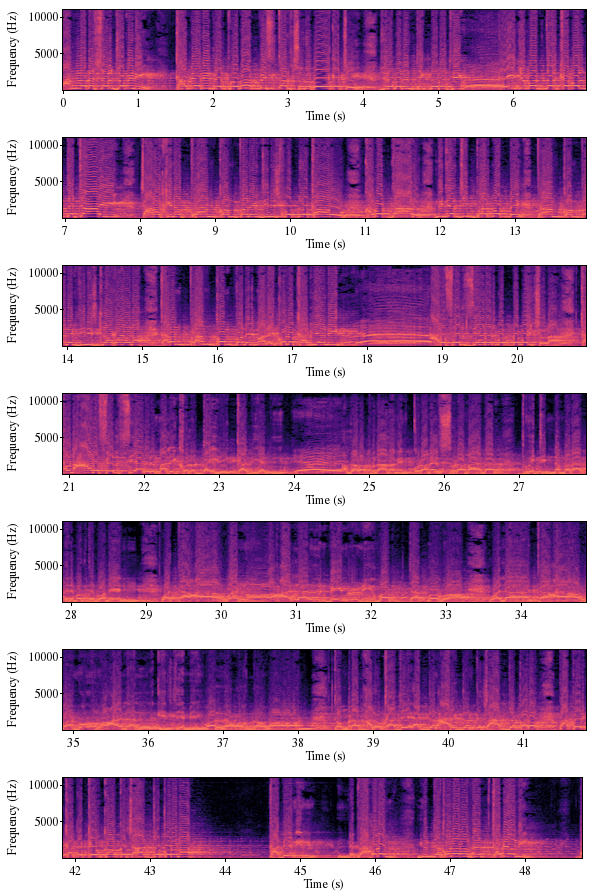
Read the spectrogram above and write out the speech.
বাংলাদেশের জমিনে কাদিয়ানিদের প্রভাব বিস্তার শুরু হয়ে গেছে। যেটা বলেন, ঠিক না ঠিক? এই যুবকদেরকে বলতে চাই, যারা কিনা প্রাণ কোম্পানির জিনিসপত্র খাও, খবরদার, নিজের জিব্বার মধ্যে প্রাণ কোম্পানির জিনিস লাগাও না, কারণ প্রাণ কোম্পানির মালিক হলো কাবিয়ানি মধ্যে বইছো না। কারণ আর সেলসিয়ারের মালিক হলো ডাইরেক্ট কাবিয়ানি আল্লাহ রাব্বুল আলামিন কোরআনের সূরা মায়দার দুই তিন নম্বর আয়াতের মধ্যে বলেন ওয়া তাআওয়ানু আলাল বিররি ওয়াত তাকওয়া ওয়া লা তাআওয়ানু আলাল ইসমি ওয়াল উদওয়ান। তোমরা ভালো কাজে একজন আরেকজনকে সাহায্য করো পাপের কাজে কেউ কাউকে সাহায্য করো না। কাদিয়ানি নেতা হলেন মির্জা আহমেদ কাদিয়ানি।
